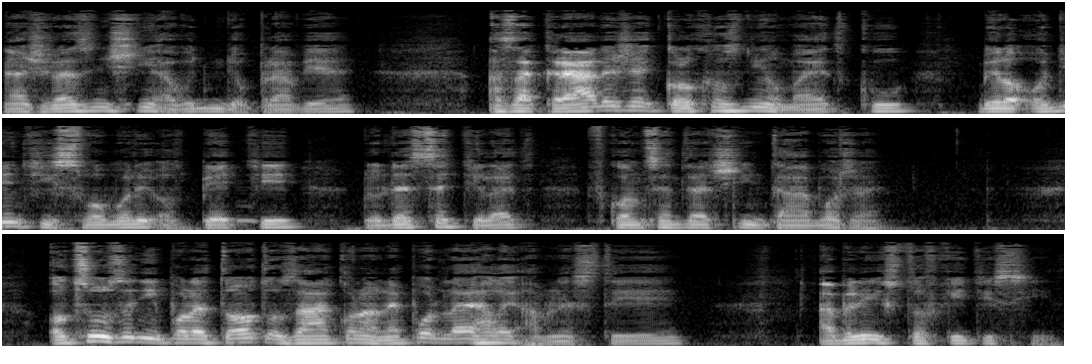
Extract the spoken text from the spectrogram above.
na železniční a vodní dopravě a za krádeže kolchozního majetku bylo odnětí svobody od pěti do deseti let v koncentračním táboře. Odsouzení podle tohoto zákona nepodléhaly amnestii a byly jich stovky tisíc.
